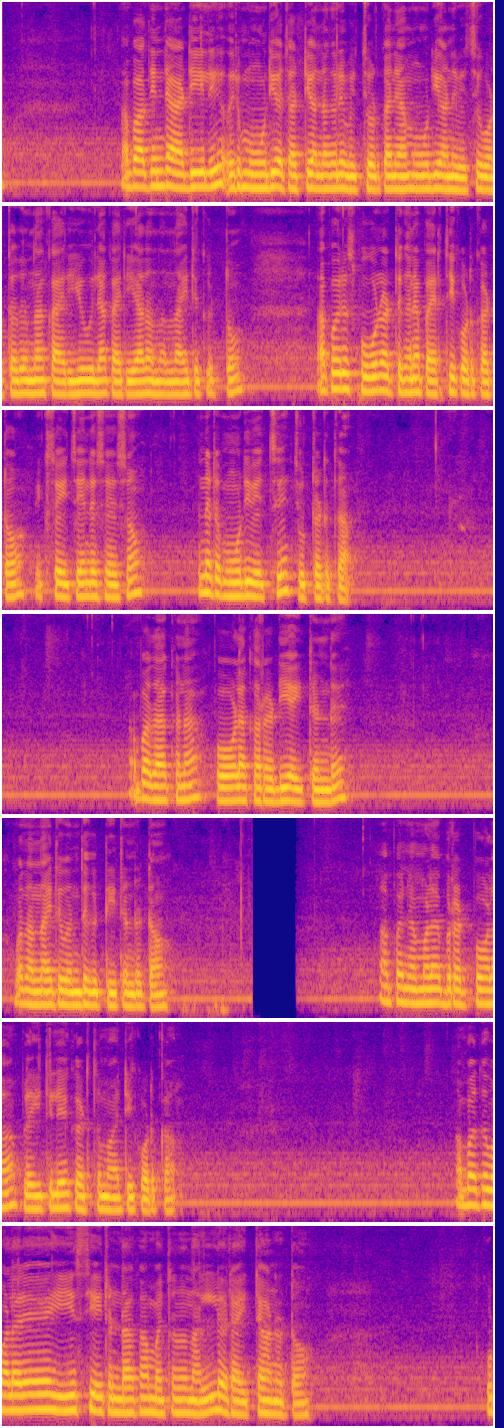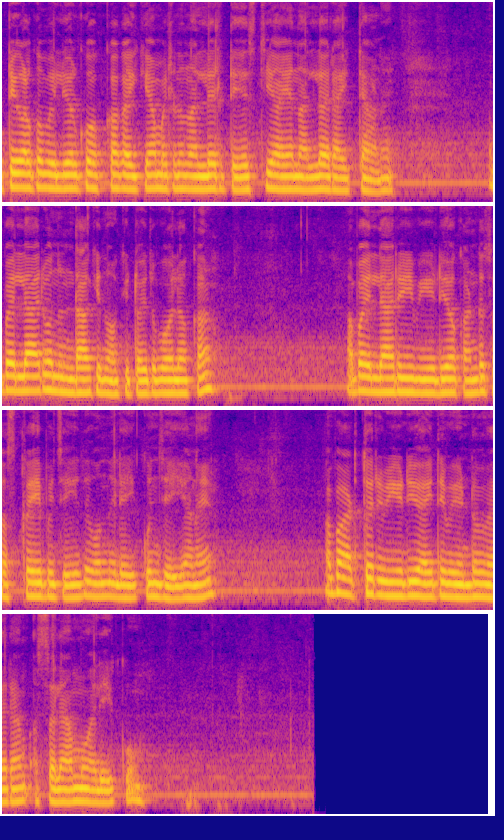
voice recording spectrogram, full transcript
അപ്പോൾ അതിന്റെ അടിയിൽ ഒരു മൂടിയോ ചട്ടിയോ എന്തെങ്കിലും വെച്ച് കൊടുക്കാൻ ഞാൻ മൂടിയാണ് വെച്ച് കൊടുത്തത്. എന്നാൽ കരിയൂല കരിയാതെ നന്നായിട്ട് കിട്ടും. അപ്പോൾ ഒരു സ്പൂൺ എടുത്ത് ഇങ്ങനെ പരത്തി കൊടുക്കട്ടോ. മിക്സ് ഒഴിച്ചതിന്റെ ശേഷം എന്നിട്ട് മൂടി വെച്ച് ചുട്ടെടുക്കാം. അപ്പോൾ അതാക്കണ പോളൊക്കെ റെഡി ആയിട്ടുണ്ട്. അപ്പോൾ നന്നായിട്ട് വെന്ത് കിട്ടിയിട്ടുണ്ട് കേട്ടോ അപ്പോൾ നമ്മൾ ബ്രെഡ് പോള പ്ലേറ്റിലേക്ക് എടുത്ത് മാറ്റി കൊടുക്കാം. അപ്പോൾ അത് വളരെ ഈസി ആയിട്ട് ഉണ്ടാക്കാൻ പറ്റുന്ന നല്ലൊരു ഐറ്റമാണ് കേട്ടോ കുട്ടികൾക്കും വലിയവർക്കും ഒക്കെ കഴിക്കാൻ പറ്റുന്ന നല്ലൊരു ടേസ്റ്റിയായ നല്ലൊരു ഐറ്റമാണ് അപ്പോൾ എല്ലാവരും ഒന്ന് ഉണ്ടാക്കി നോക്കിട്ടോ ഇതുപോലൊക്കെ. അപ്പോൾ എല്ലാവരും ഈ വീഡിയോ കണ്ട് സബ്സ്ക്രൈബ് ചെയ്ത് ഒന്ന് ലൈക്കും ചെയ്യണേ. അപ്പോൾ അടുത്തൊരു വീഡിയോ ആയിട്ട് വീണ്ടും വരാം. അസ്സലാമു അലൈക്കും.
